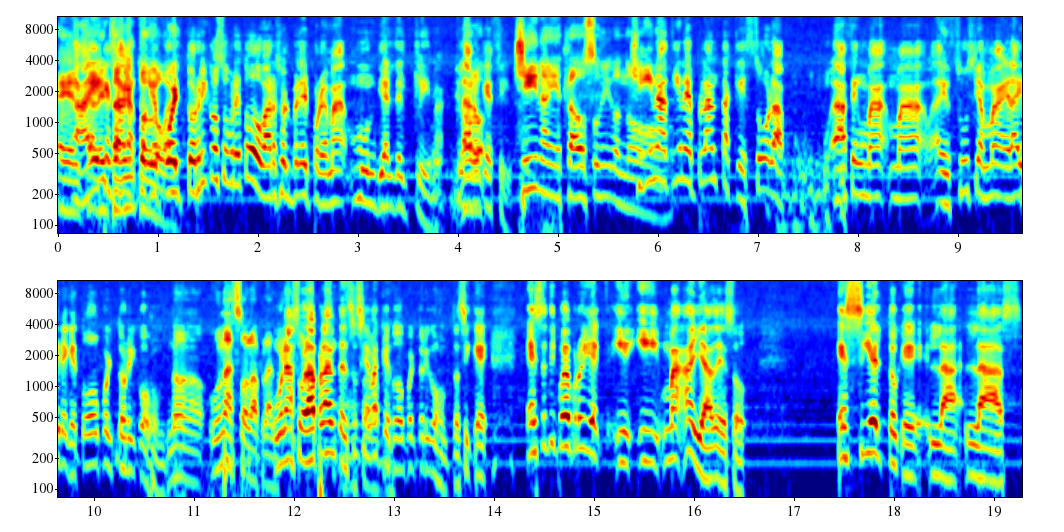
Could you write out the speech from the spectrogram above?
el, el Ahí es que se calentamiento porque global. Puerto Rico sobre todo va a resolver el problema mundial del clima. Claro No, que sí. China y Estados Unidos no. China tiene plantas que sola hacen más, más, ensucian más el aire que todo Puerto Rico junto. No, no, una sola planta. Una sola planta Una ensucia sola más que todo Puerto Rico junto. Así que ese tipo de proyectos, y, y más allá de eso, es cierto que la- las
